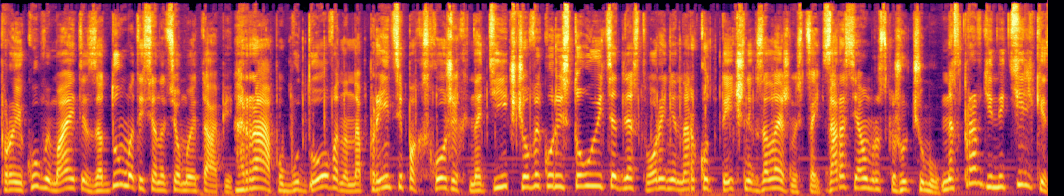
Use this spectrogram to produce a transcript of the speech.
про яку ви маєте задуматися на цьому етапі. Гра побудована на принципах, схожих на ті, що використовуються для створення наркотичних залежностей. Зараз я вам розкажу, чому насправді не тільки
